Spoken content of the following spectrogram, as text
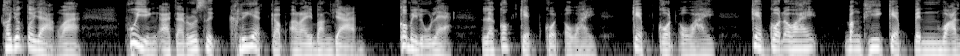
เขายกตัวอย่างว่า ผู้หญิงอาจจะรู้สึกเครียดกับอะไรบางอย่าง ก็ไม่รู้แหละ แล้วก็เก็บกดเอาไว้ เก็บกดเอาไว้ เก็บกดเอาไว้ บางทีเก็บเป็นวัน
